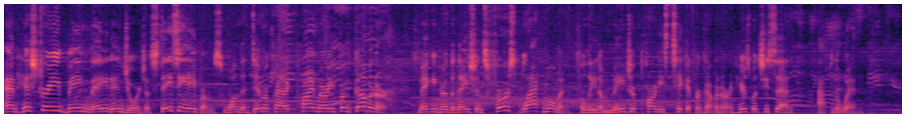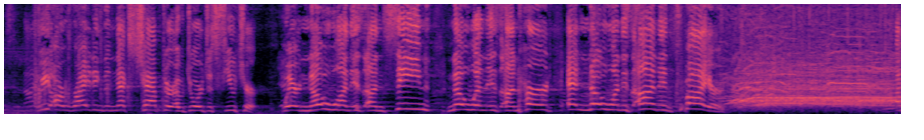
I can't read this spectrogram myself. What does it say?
And history being made in Georgia. Stacey Abrams won the Democratic primary for governor, making her the nation's first black woman to lead a major party's ticket for governor. And here's what she said after the win. We are writing the next chapter of Georgia's future where no one is unseen, no one is unheard, and no one is uninspired. I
